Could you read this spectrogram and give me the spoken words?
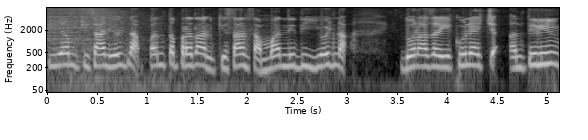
पी एम किसान योजना? पंतप्रधान किसान सन्मान निधी योजना दोन हजार एकोणीसच्या अंतरिम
